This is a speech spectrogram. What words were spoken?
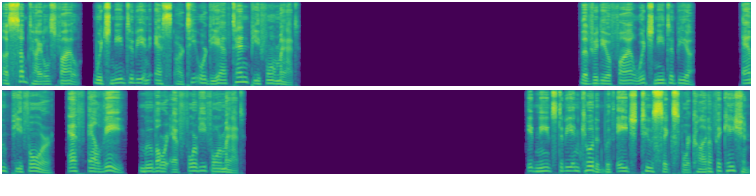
a subtitles file, which need to be in SRT or DFXP format. The video file which need to be a MP4, FLV, MOV or F4V format. It needs to be encoded with H.264 codification.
